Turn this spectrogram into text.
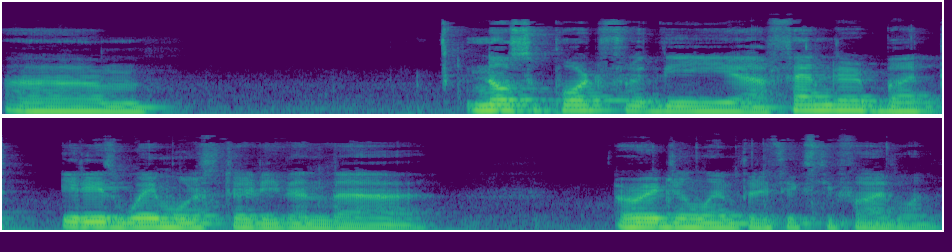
um, no support for the uh, fender, but it is way more sturdy than the original M365 one.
